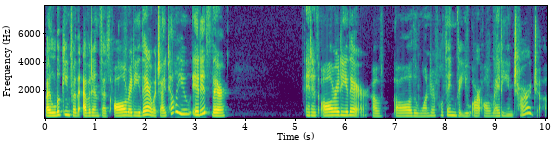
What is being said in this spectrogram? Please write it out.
by looking for the evidence that's already there, which I tell you, it is there. It is already there of all the wonderful things that you are already in charge of.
